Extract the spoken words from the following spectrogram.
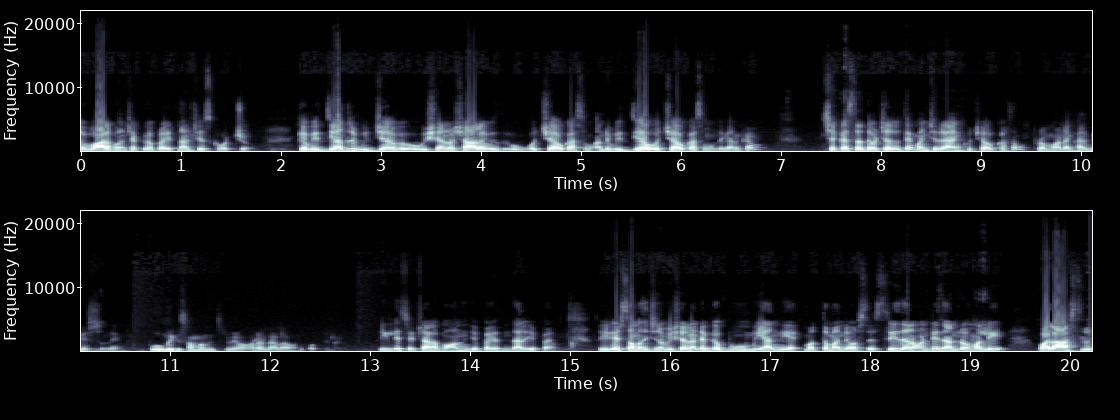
సో వాళ్ళ కోసం చక్కగా ప్రయత్నాలు చేసుకోవచ్చు. ఇంకా విద్యార్థులకు విద్యా విషయంలో చాలా వచ్చే అవకాశం అంటే విద్య వచ్చే అవకాశం ఉంది కనుక చక్కగా శ్రద్ధ చదివితే మంచి ర్యాంక్ వచ్చే అవకాశం ప్రమాణంగా కనిపిస్తుంది. భూమికి సంబంధించిన వ్యవహారాలు ఎలా ఉండిపోతున్నాయి రియల్ ఎస్టేట్ చాలా బాగుంది చెప్పాను ఇందాక చెప్పాను రియల్ ఎస్టేట్ సంబంధించిన విషయాలు అంటే ఇంకా భూమి అన్ని మొత్తం అన్నీ వస్తాయి. స్త్రీధనం అంటే దాంట్లో మళ్ళీ వాళ్ళ ఆస్తులు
